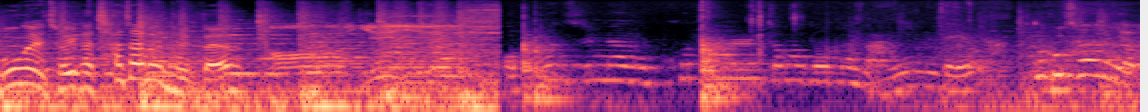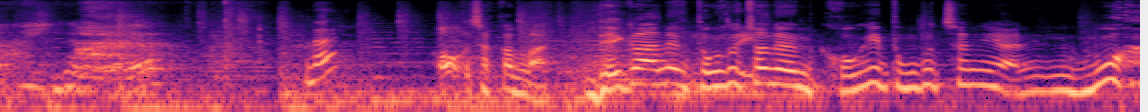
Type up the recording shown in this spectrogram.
뭔가 저희가 찾아뵈도 될까요? 어, 예, 예. 엎어지면 코달 정도는 아닌데요? 도천 옆에 있는 거예요? 네? 어 잠깐만 내가 아는 동두천은 거기 동두천이 아닌 뭐야?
